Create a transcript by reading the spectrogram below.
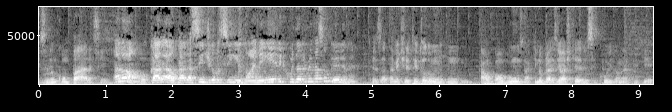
Você não compara assim. Ah não, o cara, o cara assim, digamos assim, não é nem ele que cuida da alimentação dele, né? Exatamente, ele tem todo um, um- al- alguns, né? aqui no Brasil eu acho que eles se cuidam, né? Porque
